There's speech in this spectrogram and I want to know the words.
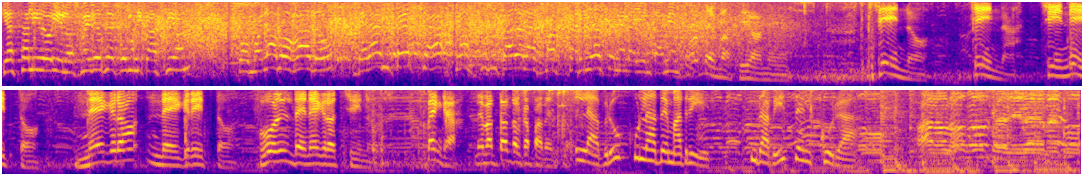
que ha salido hoy en los medios de comunicación como el abogado de la empresa que ha adjudicado las mascarillas en el ayuntamiento. No te emociones. Chino, china, chinito, negro, negrito. Full de negros chinos. Venga, levantando el campamento. La Brújula de Madrid. David del Cura. A lo loco se vive mejor.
